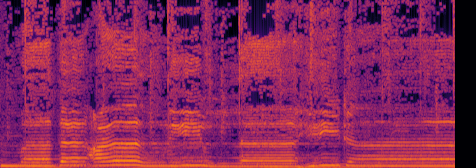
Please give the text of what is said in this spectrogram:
ماذا عن لله داع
